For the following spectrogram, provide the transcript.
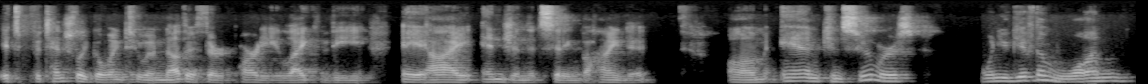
it's potentially going to another third party like the AI engine that's sitting behind it. Um, and consumers, when you give them one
